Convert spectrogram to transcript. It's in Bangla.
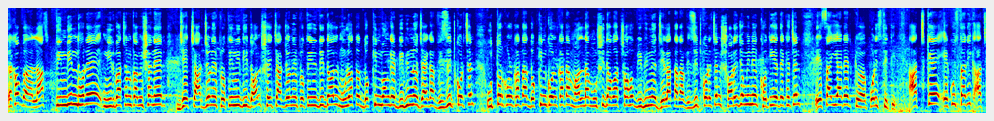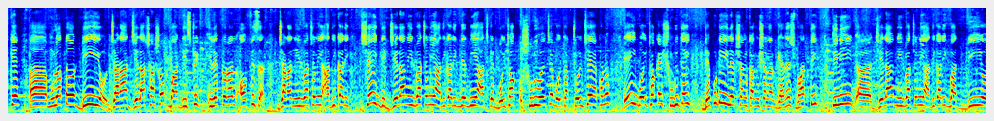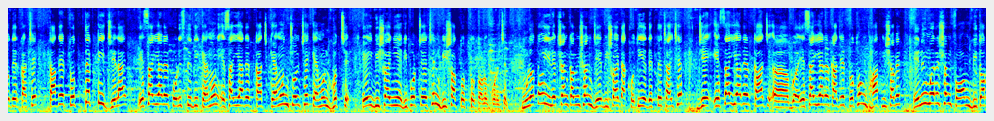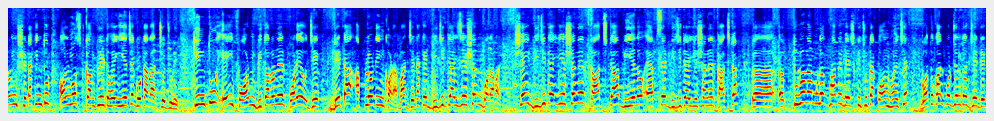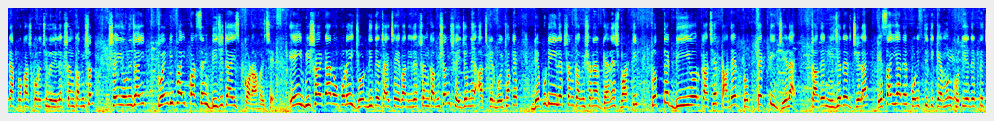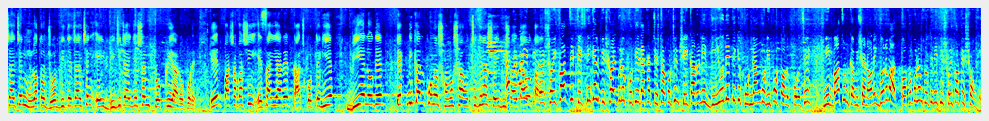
দেখো লাস্ট তিন দিন ধরে নির্বাচন কমিশনের যে চারজনের প্রতিনিধি দল সেই চারজনের প্রতিনিধি দল মূলত দক্ষিণবঙ্গের বিভিন্ন জায়গা ভিজিট করছেন। উত্তর কলকাতা দক্ষিণ কলকাতা মালদা মুর্শিদাবাদ সহ বিভিন্ন জেলা তারা ভিজিট করেছেন। সরেজমিনে খতিয়ে দেখেছেন এসআইআর এর আহ, পরিস্থিতি। আজকে একুশ তারিখ আজকে মূলত ডিইও যারা জেলা শাসক বা ডিস্ট্রিক্ট ইলেকটোরাল অফিসার যারা নির্বাচনী আধিকারিক সেই জেলা নির্বাচনী আধিকারিকদের নিয়ে আজকের বৈঠক শুরু হয়েছে, বৈঠক চলছে এখনও। এই বৈঠকের শুরুতেই deputy election commissioner Gyanesh Bharti তিনি জেলা নির্বাচনী আধিকারিক বা ডিইওদের কাছে তাদের প্রত্যেকটি জেলায় এসআইআর এর পরিস্থিতি কেমন এসআইআর এর কাজ কেমন চলছে, কেমন হচ্ছে, এই বিষয় নিয়ে রিপোর্ট চেয়েছেন, বিশদ তথ্য তলব করেছেন। মূলত ইলেকশন কমিশন যে বিষয়টা খতিয়ে দেখতে চাইছে যে এসআইআর এর কাজ এসআইআর এর কাজের প্রথম ধাপ হিসাবে এনিউমারেশন ফর্ম বিতরণ, সেটা কিন্তু অলমোস্ট কমপ্লিট হয়ে গিয়েছে গোটা রাজ্য জুড়ে। কিন্তু এই ফর্ম বিতরণের পরেও যে ডেটা আপলোডিং করা বা যেটাকে ডিজিটাইজেশন বলা হয়, সেই ডিজিটাইজেশনের কাজটা বিএলও অ্যাপসের ডিজিটাইজেশনের কাজটা তুলনামূলকভাবে বেশ কিছুটা কম হয়েছে। গতকাল পর্যন্ত যে ডেটা প্রকাশ করেছিল ইলেকশন কমিশন সেই অনুযায়ী টোয়েন্টি ফাইভ পার্সেন্ট ডিজিটাইজড করা হয়েছে। এই বিষয়টার ওপরেই জোর দিতে চাইছে এবার ইলেকশন কমিশন সেই জন্য আজকের বৈঠকে deputy election commissioner Gyanesh Bharti প্রত্যেক ডিইওর কাছে তাদের প্রত্যেকটি জেলায় তাদের নিজেদের জেলায় এসআইআর এর পরিস্থিতি কেমন খতিয়ে দেখতে চাইছেন মূলত জোর দিতে চাইছেন এই ডিজিটাইজেশন প্রক্রিয়ার ওপরে। এর পাশাপাশি এসআইআর এর কাজ করতে গিয়ে বিএলওদের টেকনিক্যাল কোনো সমস্যা হচ্ছে কিনা সেই বিষয়টাও সৈকত যে টেকনিক্যাল বিষয়গুলো খতিয়ে দেখার চেষ্টা করছেন সেই কারণে ডিওদে থেকে পূর্ণাঙ্গ রিপোর্ট তলব করেছে নির্বাচন কমিশন। অনেক ধন্যবাদ। কথা বলুন প্রতিনিধি সৈকতের সঙ্গে।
